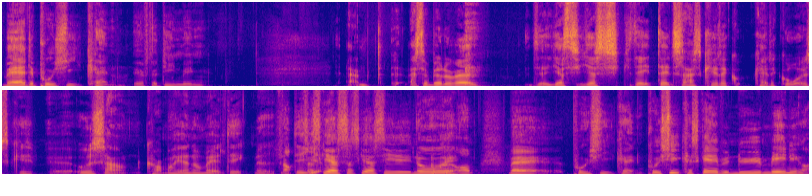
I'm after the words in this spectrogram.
Hvad er det, poesi kan, efter din mening? Jamen, altså ved du hvad, jeg, jeg, det, den slags kategoriske øh, udsagn kommer jeg normalt ikke med. Fordi Nå, så, skal jeg, så skal jeg sige noget okay. om, hvad poesi kan. Poesi kan skabe nye meninger.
